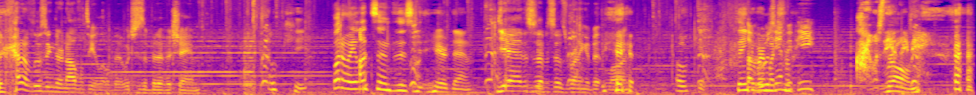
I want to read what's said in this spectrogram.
They're kind of losing their novelty a little bit, which is a bit of a shame. Okay. By the way, let's end this here then. Yeah, this episode's running a bit long. Okay. Thank So you very who's much the for MVP? I was the Wrong.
